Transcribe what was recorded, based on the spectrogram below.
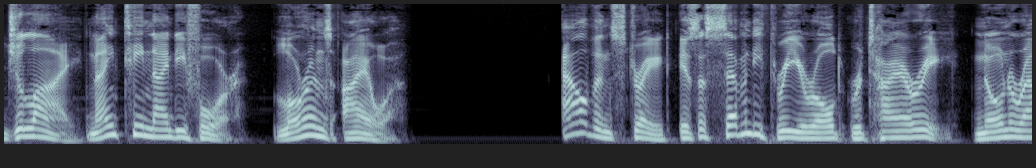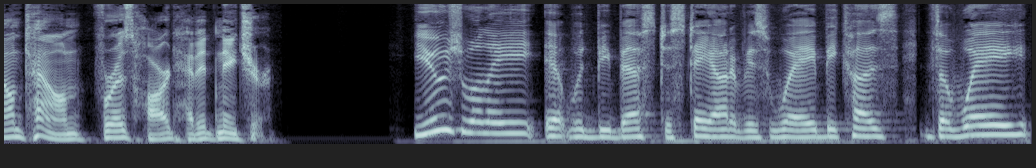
July 1994, Laurens, Iowa. Alvin Straight is a 73 year old retiree known around town for his hard headed nature. Usually, it would be best to stay out of his way because the way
